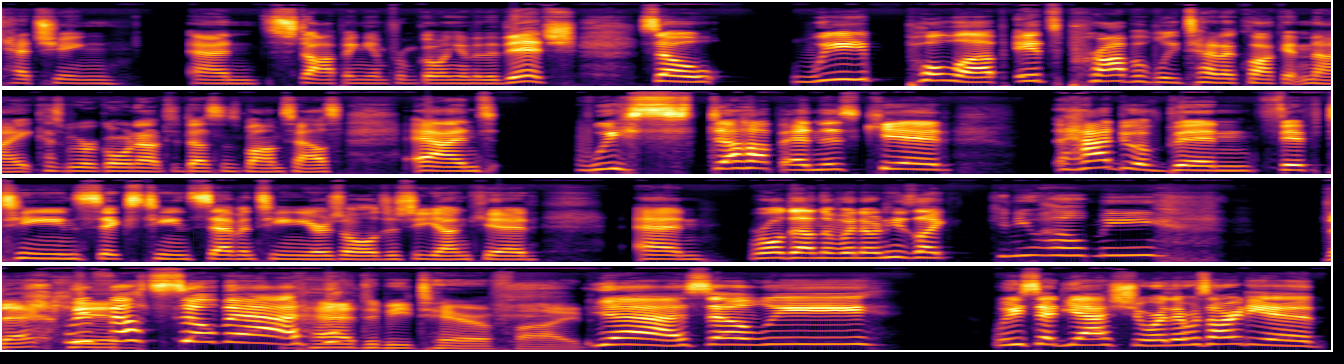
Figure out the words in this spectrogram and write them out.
catching and stopping him from going into the ditch. So we pull up. It's probably 10 o'clock at night because we were going out to Dustin's mom's house. And we stop, and this kid had to have been 15, 16, 17 years old, just a young kid, and rolled down the window. And he's like, Can you help me? That kid We felt so bad. had to be terrified. Yeah, so we we said yeah, sure. There was already a,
